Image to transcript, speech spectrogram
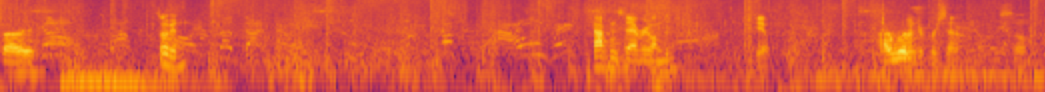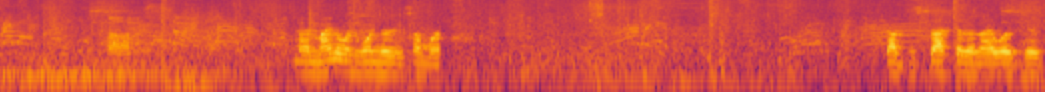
Sorry. It's all good. So that's how it is! Not how, wait! Happens to everyone, dude. Yep. I was. 100%. So. Uh, My mind was wandering somewhere. Got distracted and I was just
